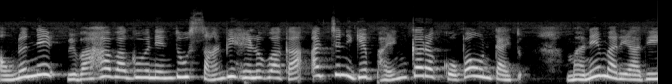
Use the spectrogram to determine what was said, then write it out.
ಅವನನ್ನೇ ವಿವಾಹವಾಗುವನೆಂದು ಸಾನ್ವಿ ಹೇಳುವಾಗ ಅಜ್ಜನಿಗೆ ಭಯಂಕರ ಕೋಪ ಉಂಟಾಯಿತು. ಮನೆ ಮರ್ಯಾದೆ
